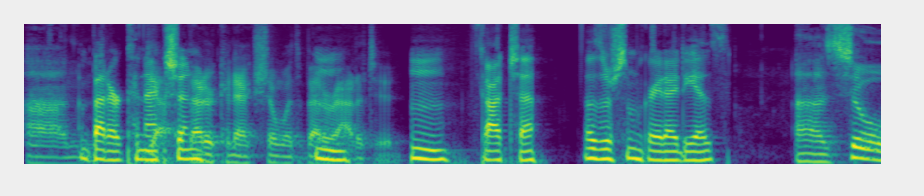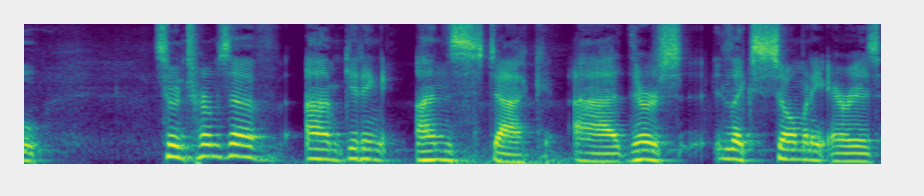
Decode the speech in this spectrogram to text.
um, a better connection, yeah, better connection with a better mm. attitude. Mm. Gotcha. Those are some great ideas. Uh, so, so in terms of um, getting unstuck, uh, there's like so many areas.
